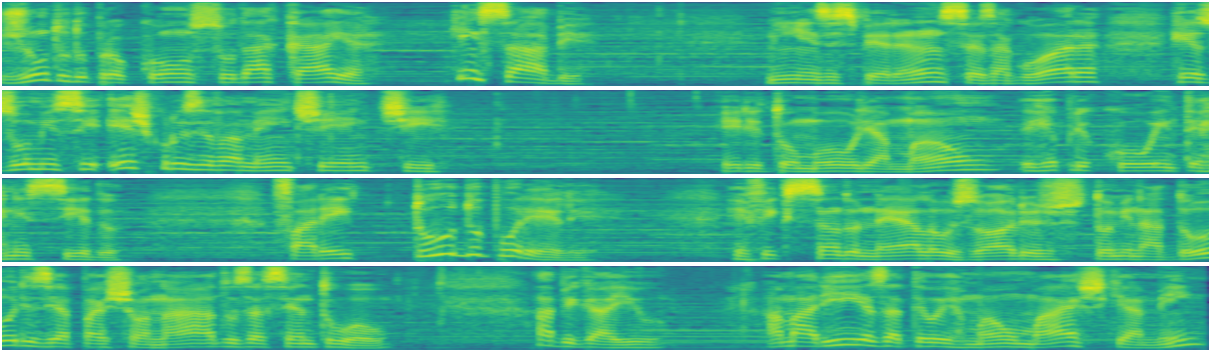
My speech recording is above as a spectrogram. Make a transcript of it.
junto do procônsul da Acaia. Quem sabe? Minhas esperanças agora resumem-se exclusivamente em ti. Ele tomou-lhe a mão e replicou enternecido: Farei tudo por ele. Refixando nela os olhos dominadores e apaixonados, acentuou: Abigail, amarias a teu irmão mais que a mim?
